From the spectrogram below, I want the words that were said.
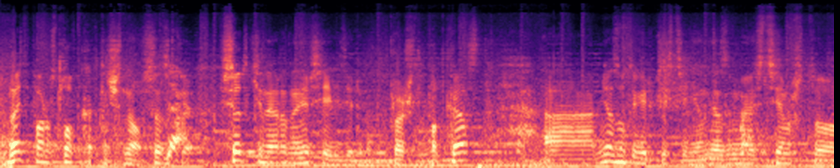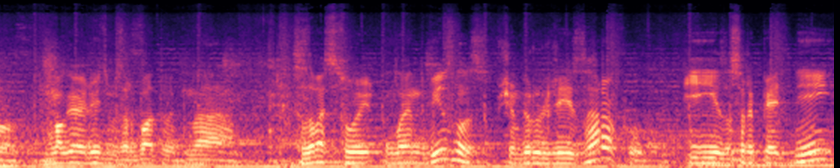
давайте пару слов, как начинал. Все-таки, Да. все-таки, наверное, не все видели прошлый подкаст. А, меня зовут Игорь Кристинин, я занимаюсь тем, что помогаю людям зарабатывать на создавать свой онлайн-бизнес, причем беру людей за руку и за 45 дней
